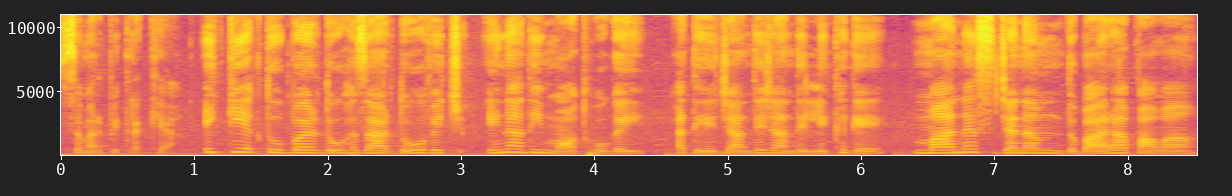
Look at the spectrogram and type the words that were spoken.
ਸਮਰਪਿਤ ਰੱਖਿਆ। 21 ਅਕਤੂਬਰ 2002 ਵਿੱਚ ਇਹਨਾਂ ਦੀ ਮੌਤ ਹੋ ਗਈ ਅਤੇ ਜਾਂਦੇ ਜਾਂਦੇ ਲਿਖ ਗਏ, ਮਾਨਸ ਜਨਮ ਦੁਬਾਰਾ ਪਾਵਾਂ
